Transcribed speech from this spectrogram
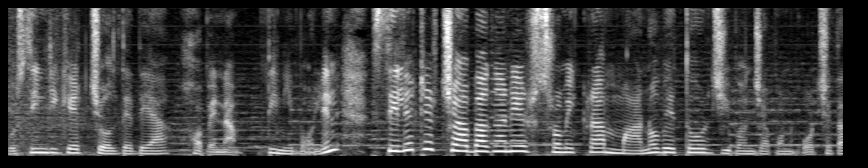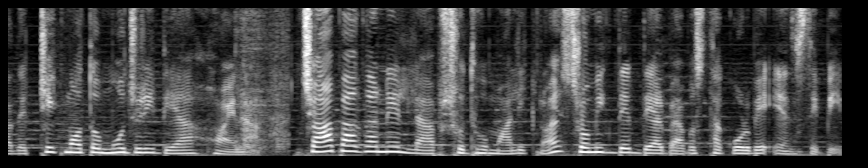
ও সিন্ডিকেট চলতে দেয়া হবে না। তিনি বলেন, সিলেটের চা বাগানের শ্রমিকরা মানবেতর জীবনযাপন করছে, তাদের ঠিকমতো মজুরি দেয়া হয় না। চা বাগানের লাভ শুধু মালিক নয়, শ্রমিকদের দেওয়ার ব্যবস্থা করবে এনসিপি।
